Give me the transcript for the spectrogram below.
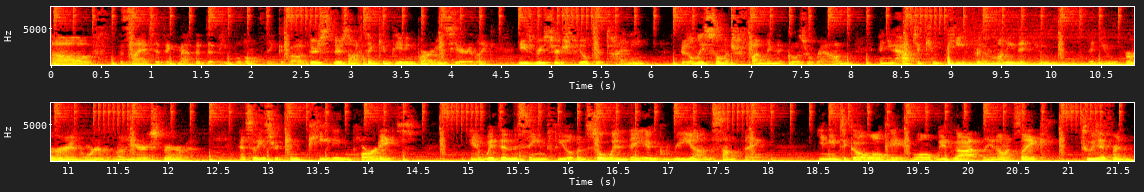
of the scientific method that people don't think about. There's there's often competing parties here. Like these research fields are tiny. There's only so much funding that goes around, and you have to compete for the money that you that you earn in order to run your experiment. And so these are competing parties and within the same field. And so when they agree on something, you need to go, okay, well, we've got, you know, it's like two different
